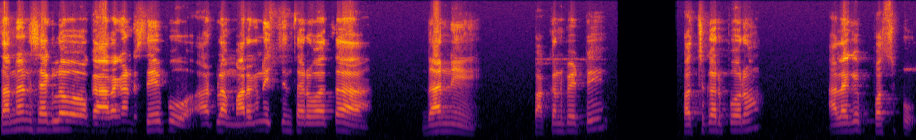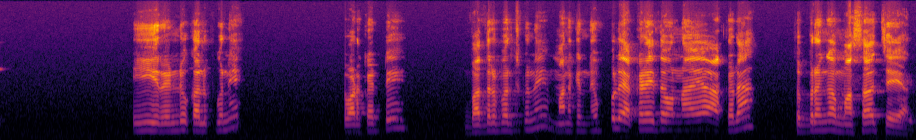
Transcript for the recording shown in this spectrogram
సన్నని సెగలో ఒక అరగంట సేపు అట్లా మరగనిచ్చిన తర్వాత దాన్ని పక్కన పెట్టి పచ్చకర్పూరం అలాగే పసుపు ఈ రెండు కలుపుకొని వడకట్టి భద్రపరుచుకుని మనకి నొప్పులు ఎక్కడైతే ఉన్నాయో అక్కడ శుభ్రంగా మసాజ్ చేయాలి.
